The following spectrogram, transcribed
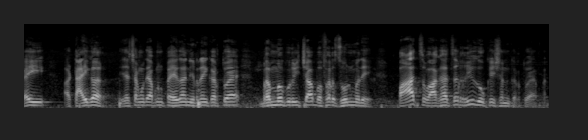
काही टायगर याच्यामध्ये आपण पहिला निर्णय करतो आहे ब्रह्मपुरीच्या बफर झोनमध्ये पाच वाघाचं रिलोकेशन करतो आहे आपण.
